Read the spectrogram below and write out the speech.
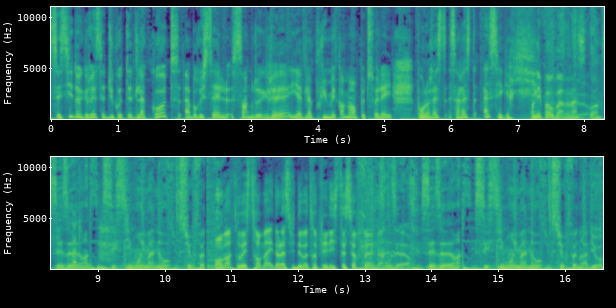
c'est 6 degrés, c'est du côté de la côte. À Bruxelles, 5 degrés. Il y a de la pluie, mais quand même un peu de soleil. Pour le reste, ça reste assez gris. On n'est pas au Bahamas, quoi. 16h, c'est Simon et Mano sur Fun. On va retrouver Stromae dans la suite de votre playlist sur Fun. 13h, 16h, c'est Simon et Mano sur Fun Radio.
